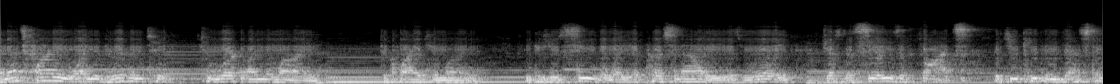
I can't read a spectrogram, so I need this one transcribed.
And that's finally why you're driven to, to work on your mind, to quiet your mind. Because you see the way your personality is really just a series of thoughts that you keep investing.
